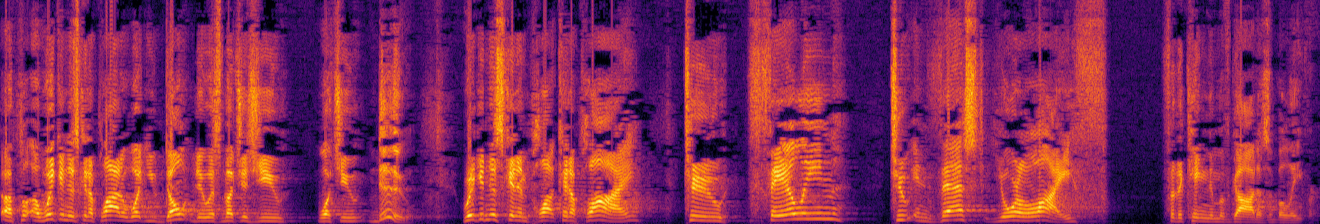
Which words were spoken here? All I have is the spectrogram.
A, wickedness can apply to what you don't do as much as you, what you do. Wickedness can, impl- can apply to failing to invest your life for the kingdom of God as a believer.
